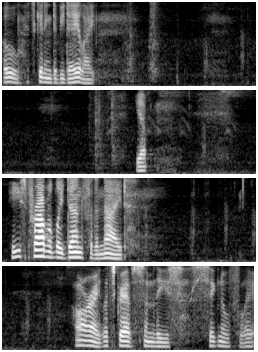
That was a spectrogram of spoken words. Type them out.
Oh, it's getting to be daylight. Yep. He's probably done for the night. Alright, let's grab some of these signal flare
